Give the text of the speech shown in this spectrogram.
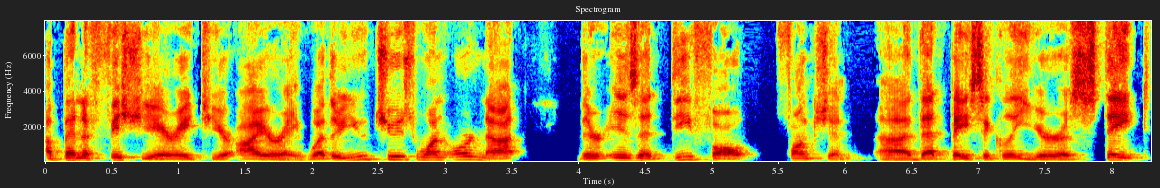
a beneficiary to your IRA. Whether you choose one or not, there is a default function uh, that basically your estate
